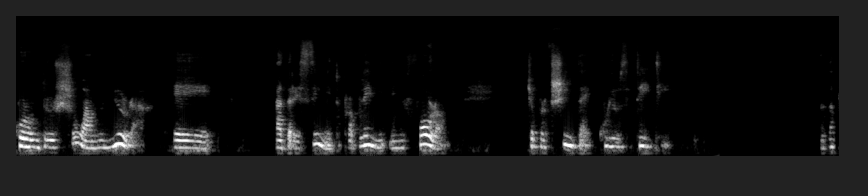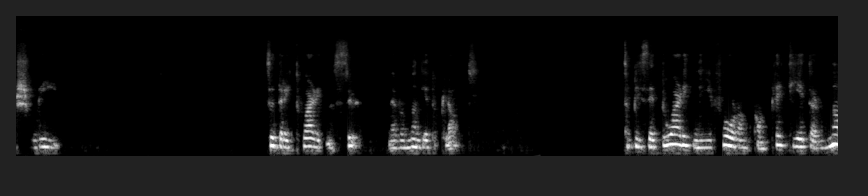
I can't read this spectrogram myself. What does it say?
kur u ndryshua mënyra e adresimit të problemit në një formë që përfshinte kuriozitetin, dhembshurinë, të drejtuarit në sy me vëmendje të plotë. të biseduarit në një formë komplet tjetër më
